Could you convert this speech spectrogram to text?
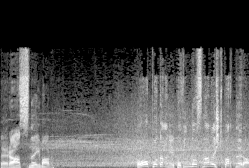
Teraz Neymar. To podanie powinno znaleźć partnera.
